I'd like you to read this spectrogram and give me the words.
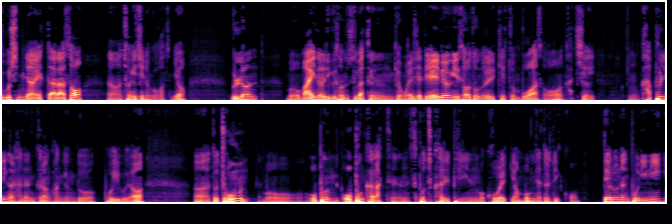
쓰고 싶냐에 따라서 어, 정해지는 거거든요. 물론 뭐 마이너리그 선수 같은 경우에는 이제 네 명이서 돈을 이렇게 좀 모아서 같이 음, 카플링을 하는 그런 광경도 보이고요. 어, 또 좋은 뭐 오픈 오픈카 같은 스포츠카를 빌리는 뭐 고액 연봉자들도 있고 때로는 본인이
